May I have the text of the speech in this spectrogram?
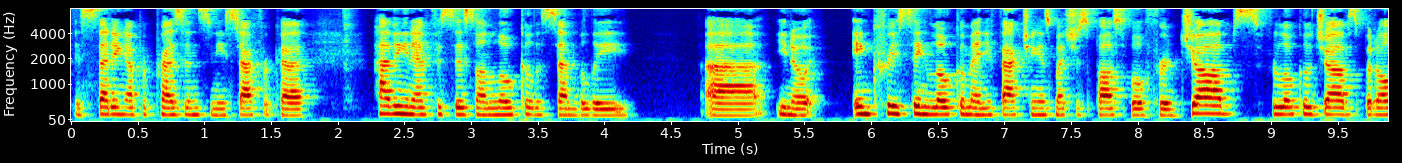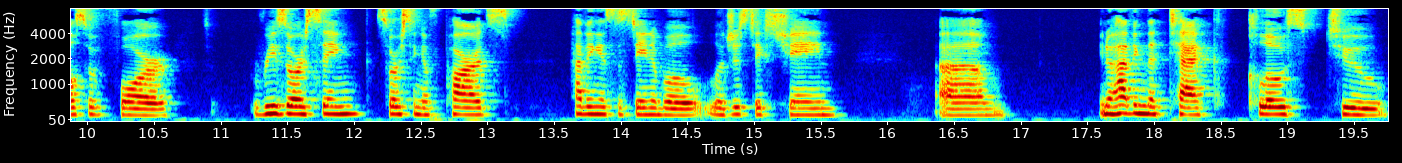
is setting up a presence in East Africa, having an emphasis on local assembly, uh, you know, increasing local manufacturing as much as possible for jobs, for local jobs, but also for resourcing, sourcing of parts, having a sustainable logistics chain, um, you know, having the tech close to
